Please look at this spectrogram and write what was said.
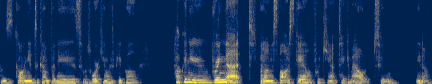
who's going into companies, who's working with people? How can you bring that, but on a smaller scale, if we can't take them out to, you know,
